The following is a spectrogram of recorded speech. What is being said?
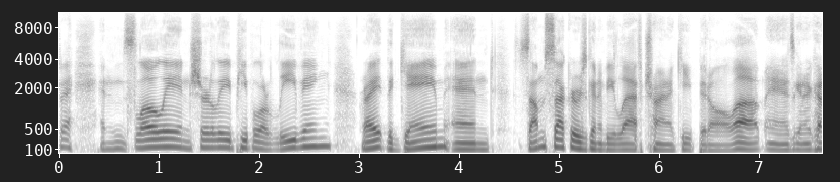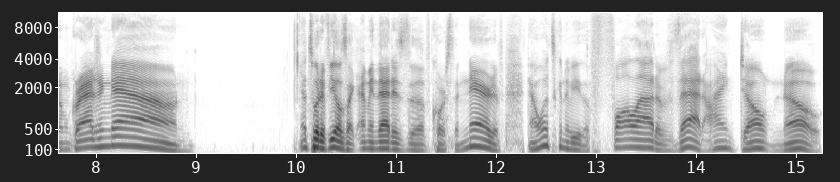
and slowly and surely people are leaving right the game, and some sucker is gonna be left trying to keep it all up, and it's gonna come crashing down. That's what it feels like. I mean, that is, the, of course, the narrative. Now, what's going to be the fallout of that? I don't know.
